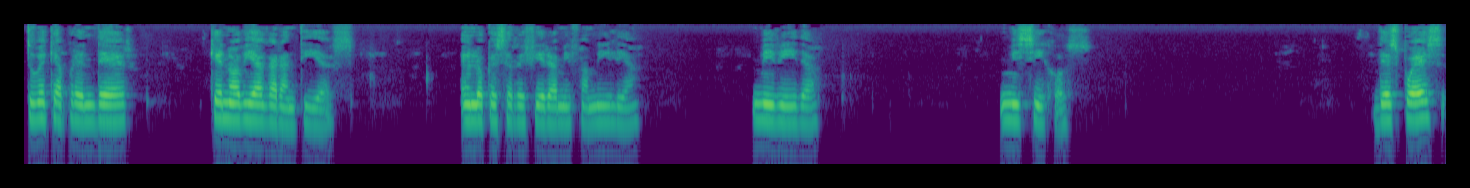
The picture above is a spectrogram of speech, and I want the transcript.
Tuve que aprender que no había garantías en lo que se refiere a mi familia, mi vida, mis hijos. Después,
